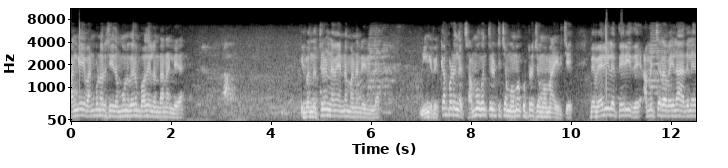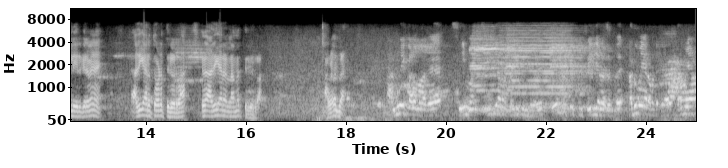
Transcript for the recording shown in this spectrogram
தங்கையை வன்புணர்வு செய்த மூணு பேரும் போதையில் இருந்தானா இல்லையா? இப்போ இந்த திருநவன் என்ன மனநிலையில் இல்லை? நீங்கள் வெக்கப்படுங்க. சமூகம் திருட்டு சமூகமாக குற்ற சமூகமாக ஆயிடுச்சு இப்போ வெளியில் தெரியுது அமைச்சரவையில் அதில் இருக்கிறவன் அதிகாரத்தோட திருடுறான் இவன் அதிகாரம் இல்லாமல் திருடுறான். அவ்வளோதான் அண்மை காலமாக சீமான் செய்தியாளர் சந்திக்கும் போது கேள்வி கேட்கும் செய்தியாளர்கள் கடுமையா நடந்துக்கிறார். கடுமையான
